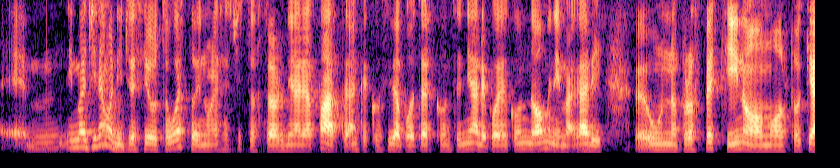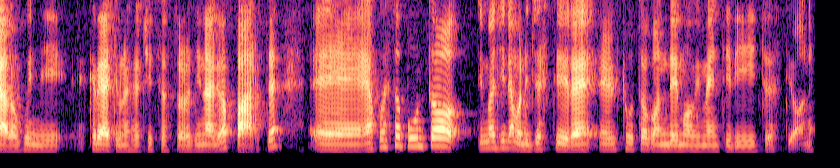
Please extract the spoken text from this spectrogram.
Eh, immaginiamo di gestire tutto questo in un esercizio straordinario a parte, anche così da poter consegnare poi ai condomini magari eh, un prospettino molto chiaro, quindi creati un esercizio straordinario a parte e a questo punto immaginiamo di gestire il tutto con dei movimenti di gestione.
